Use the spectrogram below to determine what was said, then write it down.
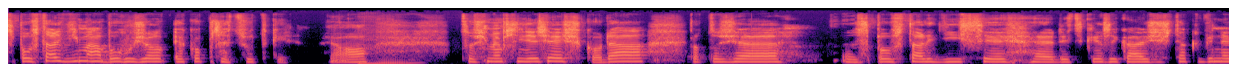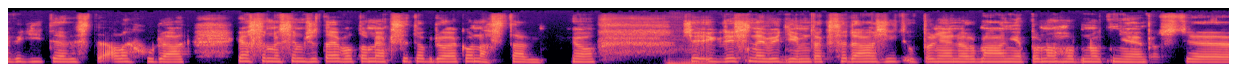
spousta lidí má bohužel jako předsudky, jo, což mi přijde, že je škoda, protože spousta lidí si eh, vždycky říká, že tak vy nevidíte, vy jste ale chudák. Já si myslím, že to je o tom, jak si to kdo jako nastaví. Jo? Že i když nevidím, tak se dá žít úplně normálně, plnohodnotně, prostě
